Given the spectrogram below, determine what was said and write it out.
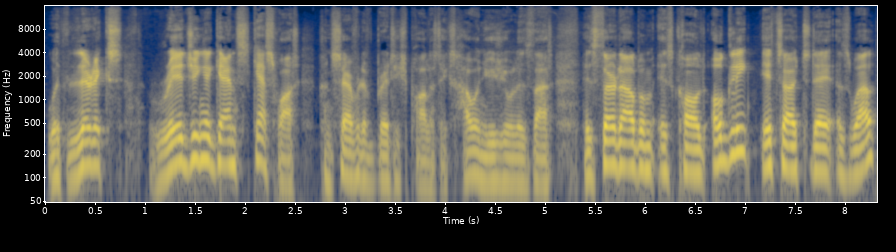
with lyrics raging against, guess what, conservative British politics. How unusual is that? His third album is called Ugly. It's out today as well.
